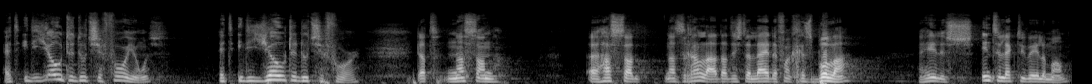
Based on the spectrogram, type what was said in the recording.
Het idiote doet zich voor, jongens. Het idiote doet zich voor dat Nassan, uh, Hassan Nasrallah, dat is de leider van Hezbollah, een hele intellectuele man,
